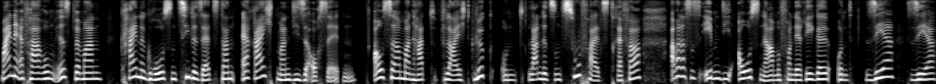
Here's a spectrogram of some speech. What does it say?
Meine Erfahrung ist, wenn man keine großen Ziele setzt, dann erreicht man diese auch selten. Außer man hat vielleicht Glück und landet so ein Zufallstreffer, aber das ist eben die Ausnahme von der Regel und sehr, sehr,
